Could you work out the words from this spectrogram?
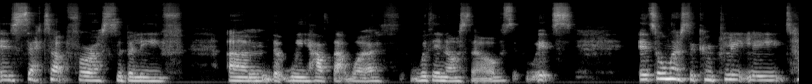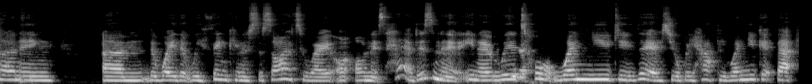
is set up for us to believe um, that we have that worth within ourselves. It's it's almost a completely turning um, the way that we think in a societal way on, on its head, isn't it? You know, we're yeah. taught when you do this, you'll be happy. When you get that,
